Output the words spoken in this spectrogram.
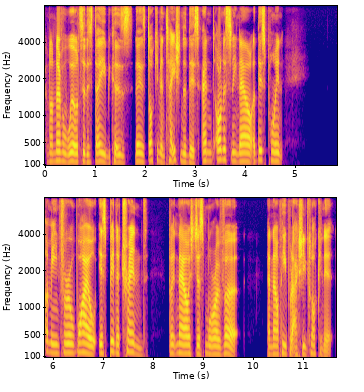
And I never will to this day because there's documentation of this. And honestly, now at this point, I mean, for a while it's been a trend, but now it's just more overt. And now people are actually clocking it.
